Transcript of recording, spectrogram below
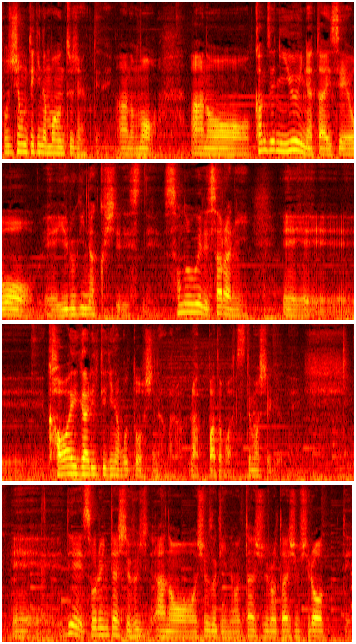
ポジション的なマウントじゃなくてね。あのもうあの完全に優位な体制を、えー、揺るぎなくしてですね。その上でさらに、えー、可愛がり的なことをしながらラッパとかつってましたけどね、えー、でそれに対してあの塩崎の対処しろ対処しろって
